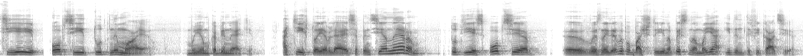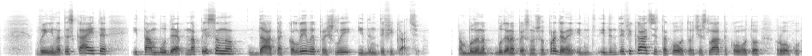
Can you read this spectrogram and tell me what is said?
цієї опції тут немає в моєму кабінеті. А ті, хто являється пенсіонером, тут є опція, е, ви знайдете, ви побачите її, написано Моя ідентифікація. Ви її натискаєте, і там буде написано дата, коли ви пройшли ідентифікацію. Там буде, буде написано, що пройдена ідентифікація такого-то числа, такого-то року.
